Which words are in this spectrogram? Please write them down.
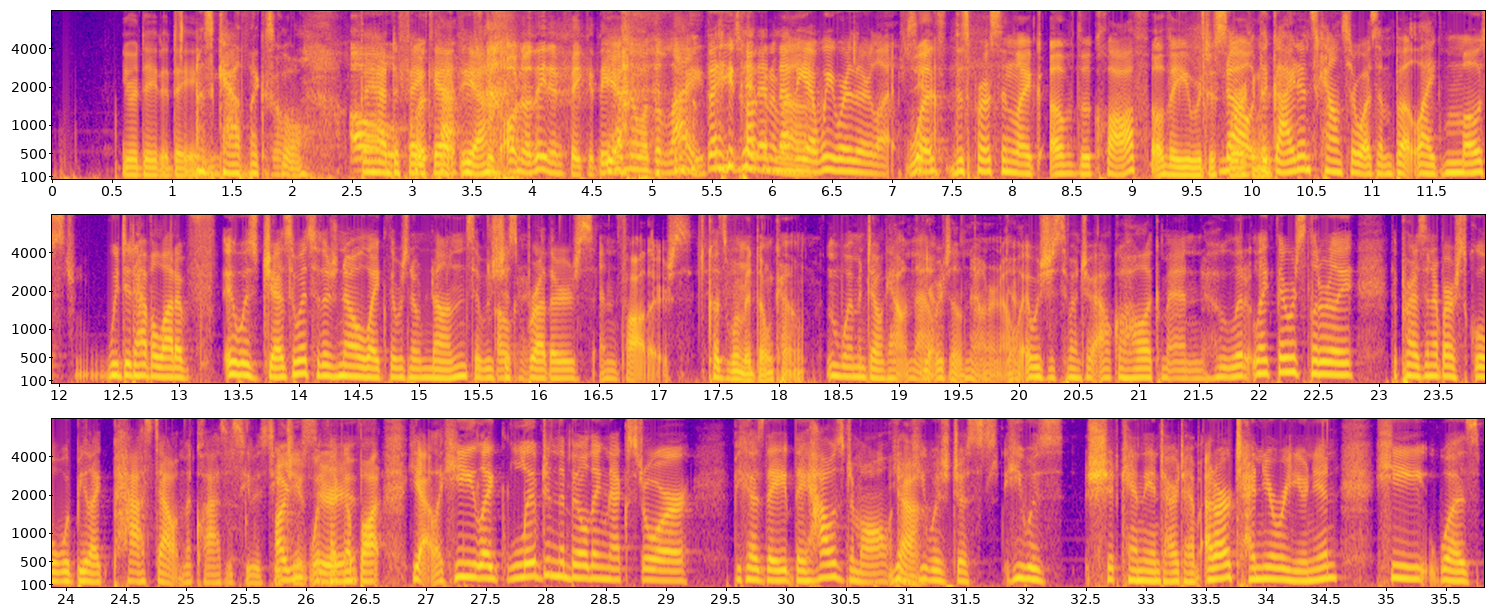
your day to day. It was Catholic school. Oh, they had to fake it. Yeah. Oh no, they didn't fake it. They had no other life. They you did talking it. None, yeah, we were their lives. yeah. Was this person like of the cloth, or they were just No, working the guidance counselor wasn't, but like most, we did have a lot of. It was Jesuit, so there's no like there was no nuns. It was just Okay. brothers and fathers. because women don't count. Women don't count in that. Yeah. No, no, no. Yeah. It was just a bunch of alcoholic men who, lit- like, there was literally the president of our school would be like passed out in the classes he was teaching with like a bot. Yeah, like he like lived in the building next door because they they housed him all. and Yeah. he was just he was shit canned the entire time. At our ten year reunion, he was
